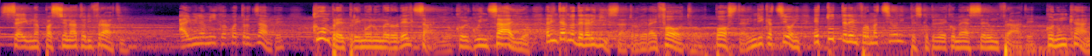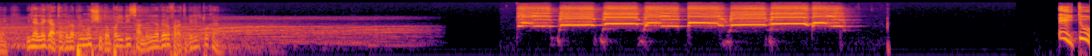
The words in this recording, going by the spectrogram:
Sei un appassionato di frati? Hai un amico a quattro zampe? Compra il primo numero del Saio col guinzaglio. All'interno della rivista troverai foto, poster, indicazioni e tutte le informazioni per scoprire come essere un frate con un cane. In allegato con la prima uscita un paio di sandali da vero frate per il tuo cane. Ehi tu!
